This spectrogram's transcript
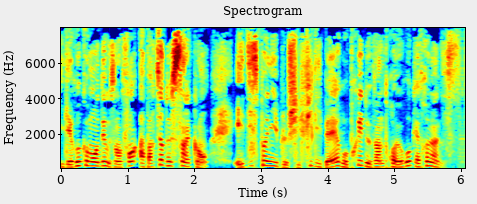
il est recommandé aux enfants à partir de 5 ans et disponible chez Philibert au prix de 23,90€.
